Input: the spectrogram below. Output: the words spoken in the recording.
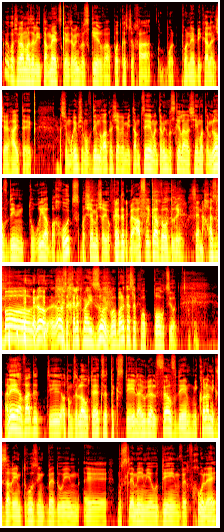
קודם כל, השאלה מה זה להתאמץ, כי אני תמיד מזכיר, והפודקאסט שלך פונה בעיקר לאנשי הייטק, אז שאומרים שהם עובדים נורא קשה ומתאמצים, אני תמיד מזכיר לאנשים, אתם לא עובדים עם טוריה בחוץ, בשמש היוקדת, באפריקה ועודרים. זה נכון. אז בואו, לא, לא, זה חלק מהאיזון, בואו בוא ניכנס לפרופורציות. אוקיי. אני עבדתי, עוד פעם, זה לואו-טק, זה טקסטיל, היו לי אלפי עובדים מכל המגזרים, דרוזים, בדואים, אה, מוסלמים, יהודים וכולי,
